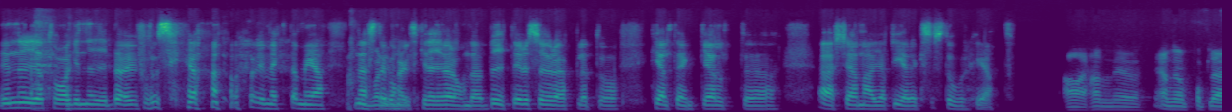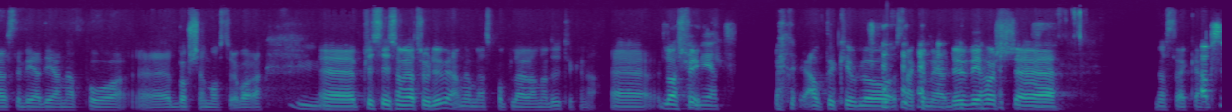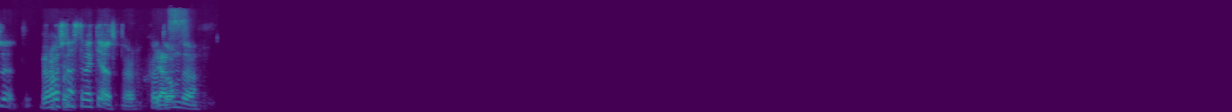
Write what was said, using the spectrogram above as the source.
Det är nya tag i Nibe. Vi får se vad vi mäktar med nästa gång vi skriver om det. Bita i det sura äpplet och helt enkelt eh, erkänna Gert-Eriks storhet. Ja, han är en av de populäraste vdarna på eh, börsen måste det vara. Mm. Eh, precis som jag tror du är en av de mest populära analytikerna. Lars Frick, alltid kul att snacka med Du, vi hörs eh, nästa vecka. Absolut. Vi hörs nästa vecka Jesper. Sköt yes. om det.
